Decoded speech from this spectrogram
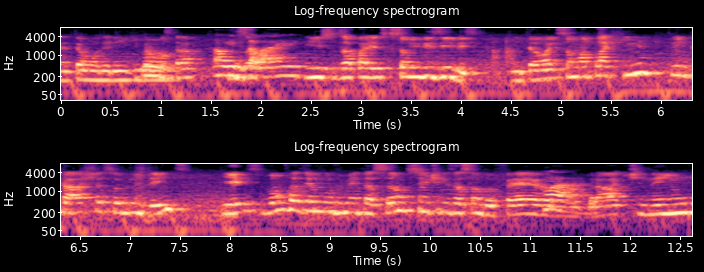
tem até um modelinho aqui para uhum. mostrar. Ah, o Invisalign. Isso, os aparelhos que são invisíveis. Então eles são uma plaquinha que tu encaixa sobre os dentes e eles vão fazer a movimentação sem utilização do ferro, claro. do bracket, nenhum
